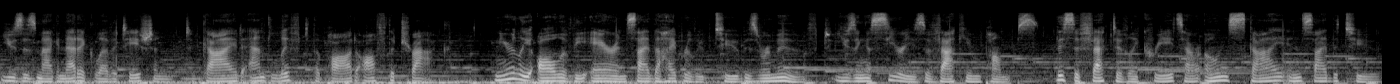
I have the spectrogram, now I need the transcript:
uses magnetic levitation to guide and lift the pod off the track. Nearly all of the air inside the Hyperloop tube is removed using a series of vacuum pumps. This effectively creates our own sky inside the tube,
